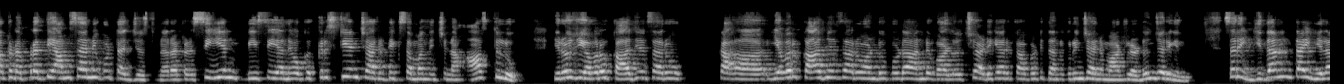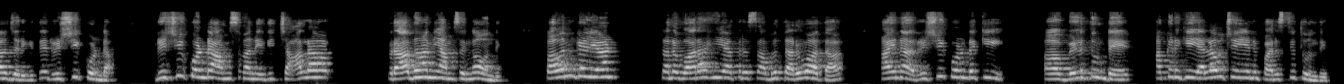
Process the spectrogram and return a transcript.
అక్కడ ప్రతి అంశాన్ని కూడా టచ్ చేస్తున్నారు. అక్కడ సిఎన్ బిసి అనే ఒక క్రిస్టియన్ చారిటీకి సంబంధించిన ఆస్తులు ఈరోజు ఎవరో కాజేశారు కా- ఆ, ఎవరు అంటూ కూడా అంటే వాళ్ళు వచ్చి అడిగారు కాబట్టి దాని గురించి ఆయన మాట్లాడడం జరిగింది. సరే ఇదంతా ఇలా జరిగితే రిషికొండ రిషికొండ అంశం అనేది చాలా ప్రాధాన్యాంశంగా ఉంది. పవన్ కళ్యాణ్ తన వారాహి యాత్ర సభ తరువాత ఆయన రిషికొండకి ఆ, వెళుతుంటే అక్కడికి ఎలవ్ చేయని పరిస్థితి ఉంది.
